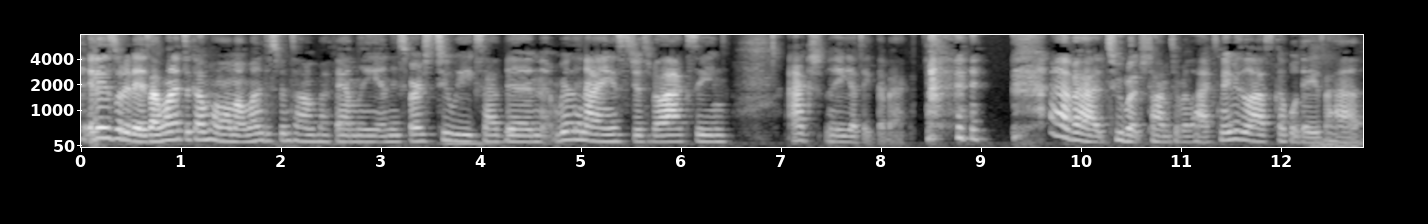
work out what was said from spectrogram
it is what it is. I wanted to come home. I wanted to spend time with my family. And these first two weeks have been really nice, just relaxing. Actually, I take that back. I haven't had too much time to relax. Maybe the last couple days I have.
